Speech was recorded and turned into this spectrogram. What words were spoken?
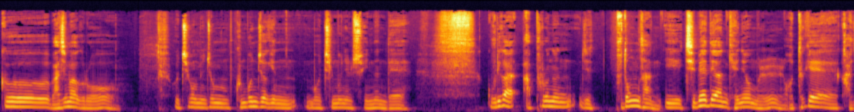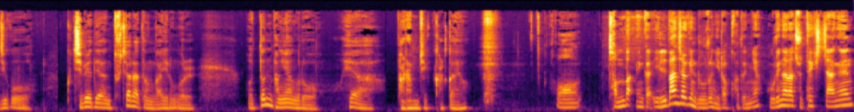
그, 마지막으로, 어찌 보면 좀 근본적인 뭐 질문일 수 있는데, 우리가 앞으로는 이제 부동산, 이 집에 대한 개념을 어떻게 가지고 그 집에 대한 투자라던가 이런 걸 어떤 방향으로 해야 바람직할까요? 어, 전반, 그러니까 일반적인 룰은 이렇거든요. 우리나라 주택 시장은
